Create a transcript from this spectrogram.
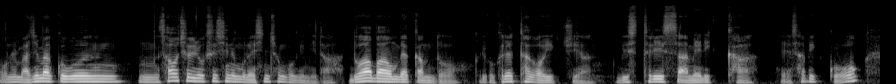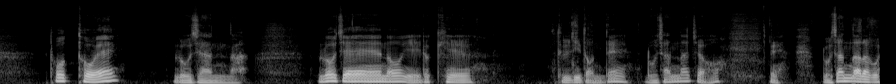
오늘 마지막 곡은 음, 4576 쓰시는 분의 신청곡입니다. 노아 바움백 감독 그리고 그레타 거윅 주연 미스트리스 아메리카의 삽입곡 토토의 로잔나 로제너 예, 이렇게 들리던데 로잔나죠. 네, 로잔나라고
